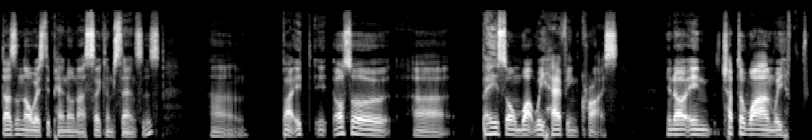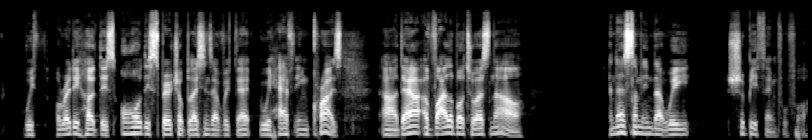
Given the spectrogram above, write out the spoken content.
doesn't always depend on our circumstances, uh, but it it also based on what we have in Christ. You know, in chapter one, we already heard this all these spiritual blessings that we we have in Christ. Uh, they are available to us now, and that's something that we should be thankful for.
